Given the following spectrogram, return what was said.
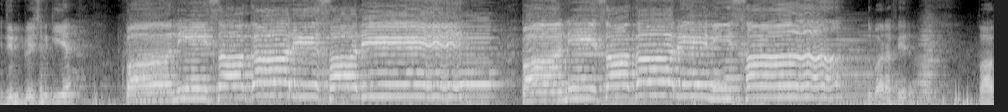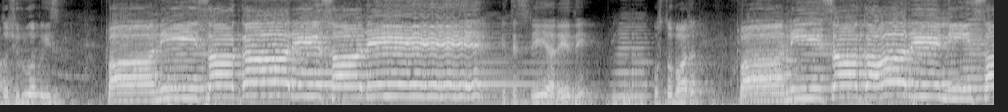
ਇਹਦੀ ਨੋਟੇਸ਼ਨ ਕੀ ਹੈ? ਪਾਣੀ ਸਾਗਾਰੀ ਸਾਰੀ ਪਾਣੀ ਸਾਗਾਰੀ ਨੀ ਸਾ ਦੁਬਾਰਾ ਫਿਰ, ਪਾ ਤੋਂ ਸ਼ੁਰੂ ਆ ਪੀਸ। ਪਾਣੀ ਰੇ ਸਾਰੀ। ਇੱਥੇ ਸਟੇ ਆ ਰੇ ਤੇ ਉਸ ਤੋਂ ਬਾਅਦ, ਪਾਣੀ ਸਾਗਾਰੀ ਨੀ ਸਾ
